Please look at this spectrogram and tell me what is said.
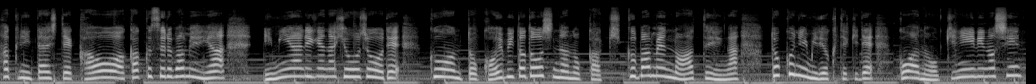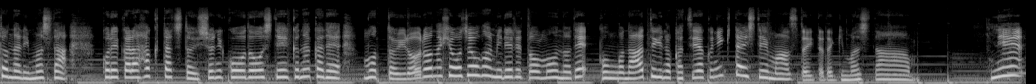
ハクに対して顔を赤くする場面や、意味ありげな表情で、クオンと恋人同士なのか聞く場面のアテイが特に魅力的で、5話のお気に入りのシーンとなりました。これからハクたちと一緒に行動していく中でもっといろいろな表情が見れると思うので今後のアーティの活躍に期待しています。といただきました。ね。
